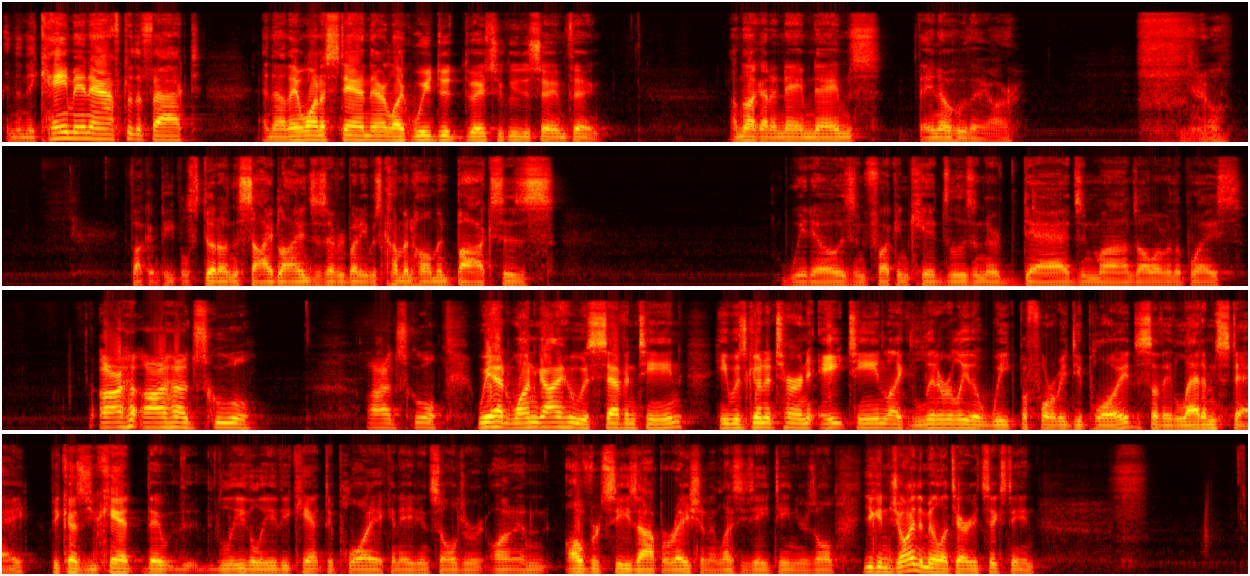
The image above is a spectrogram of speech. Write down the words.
And then they came in after the fact. And now they want to stand there like we did basically the same thing. I'm not going to name names. They know who they are. you know? Fucking people stood on the sidelines as everybody was coming home in boxes. Widows and fucking kids losing their dads and moms all over the place. I, I had school on school. We had one guy who was 17. He was going to turn 18 like literally the week before we deployed, so they let him stay because you can't they, legally they can't deploy a Canadian soldier on an overseas operation unless he's 18 years old. You can join the military at 16.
